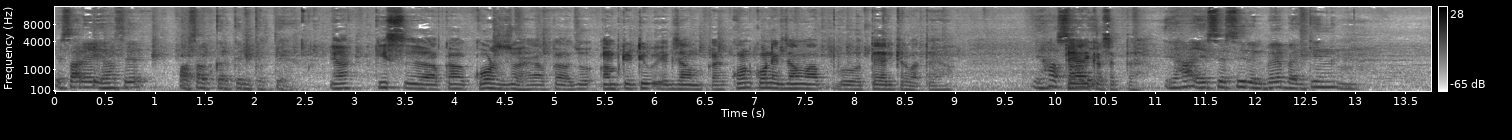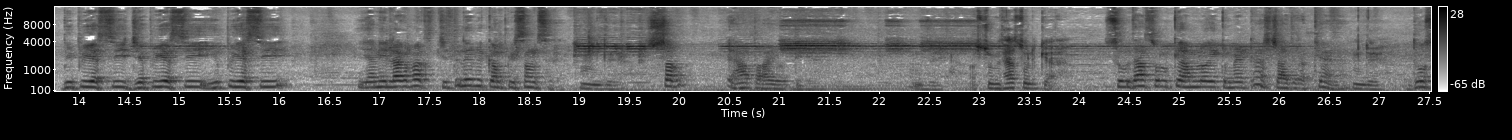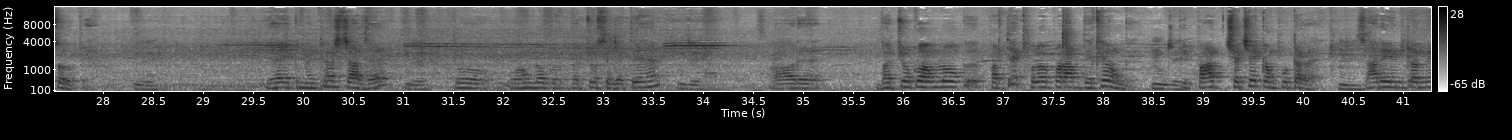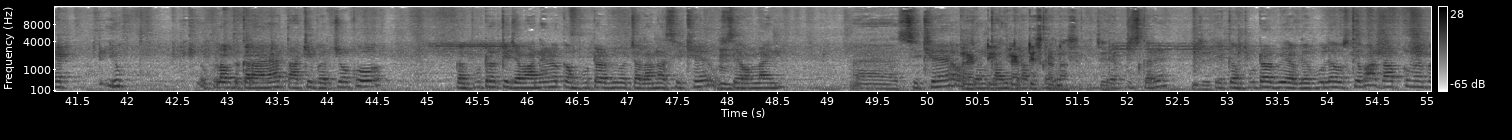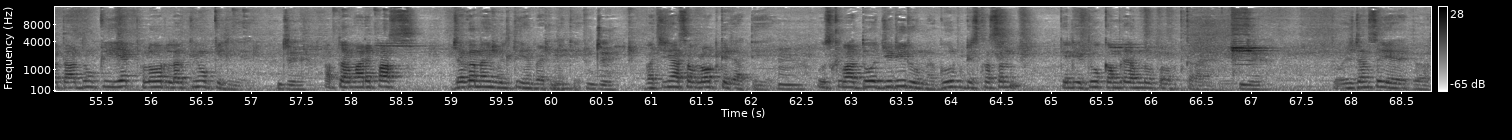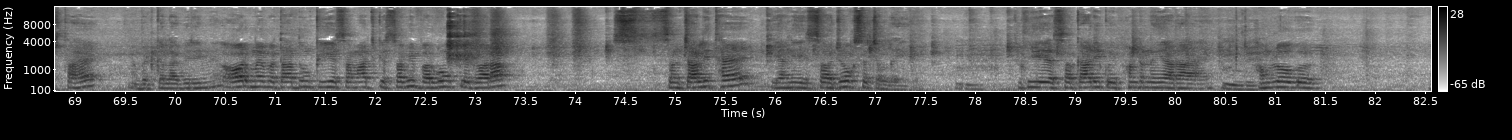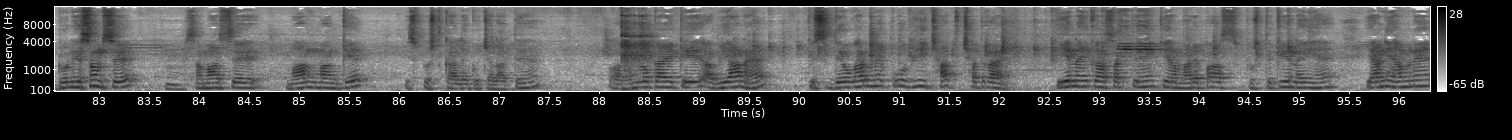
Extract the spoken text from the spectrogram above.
ये सारे यहाँ से पास आउट करके निकलते हैं। यहाँ किस आपका कोर्स जो है आपका जो कॉम्पिटिटिव एग्ज़ाम का है कौन कौन एग्ज़ाम आप तैयारी करवाते हैं? यहाँ तैयारी कर सकता है। यहाँ SSC railway banking BPSC JPSC UPSC यानी लगभग जितने भी कंपटीशंस हैं जी। सब यहाँ पढ़ाई होती है। जी। और सुविधा शुल्क क्या है? सुविधा शुल्क के हम लोग एक मेंटेनेंस चार्ज रखे हैं जी। दो सौ रुपये। यह एक मेंटेनेंस चार्ज है तो वो हम लोग बच्चों से लेते हैं। जी। और बच्चों को हम लोग प्रत्येक फ्लोर पर आप देखे होंगे कि पाँच छः छः कंप्यूटर है। सारे इंटरनेट युक्त उपलब्ध कराए हैं ताकि बच्चों को कंप्यूटर के ज़माने में कंप्यूटर भी वो चलाना सीखे उससे ऑनलाइन सीखें और प्रैक्टिस- जानकारी प्रैक्टिस करें। करना सीखें, प्रैक्टिस करें। ये कंप्यूटर भी अवेलेबल है। उसके बाद आपको मैं बता दूँ कि एक फ्लोर लड़कियों के लिए। जी। अब तो हमारे पास जगह नहीं मिलती है बैठने की। जी। बच्चियाँ सब लौट के जाती है। हम्म, उसके बाद दो जीडी रूम है। ग्रुप डिस्कशन के लिए दो कमरे हम लोग उपलब्ध कराए हैं। जी। तो इस ढंग से ये व्यवस्था है। अंबेडकर लाइब्रेरी में। और मैं बता दूँ कि ये समाज के सभी वर्गों के द्वारा संचालित है यानी सहयोग से चल रही है। क्योंकि ये सरकारी कोई फंड नहीं आ रहा है। हम्म, हम लोग डोनेशन से हम्म, समाज से मांग मांग के इस पुस्तकालय को चलाते हैं। और हम लोग का एक अभियान है कि इस देवघर में कोई भी छात्र छात्राएँ ये नहीं कह सकते हैं कि हमारे पास पुस्तकें नहीं हैं। यानी हमने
